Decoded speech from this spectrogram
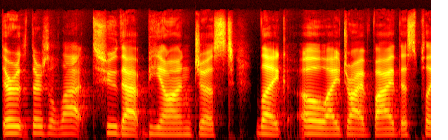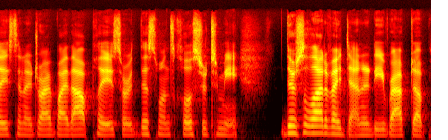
there, there's a lot to that beyond just like, oh, I drive by this place and I drive by that place, or this one's closer to me. There's a lot of identity wrapped up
